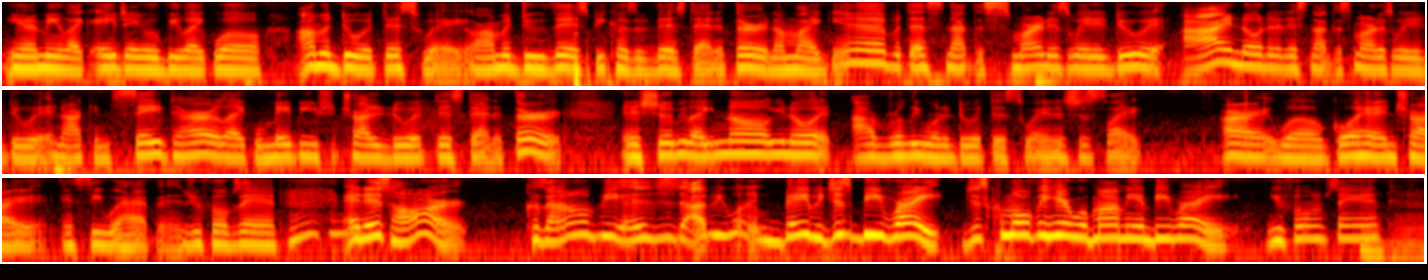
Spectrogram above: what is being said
You know what I mean? Like AJ will be like, "Well, I'm gonna do it this way, or I'm gonna do this because of this, that, and the third. And I'm like, "Yeah, but that's not the smartest way to do it. I know that it's not the smartest way to do it, and I can say to her like, "Well, maybe you should try to do it this, that, and the third. And she'll be like, "No, you know what? I really want to do it this way." And it's just like, "All right, well, go ahead and try it and see what happens." You feel what I'm saying? Mm-hmm. And it's hard because I don't be. It's just I be wanting, baby, just be right. Just come over here with mommy and be right. You feel what I'm saying? Mm-hmm.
